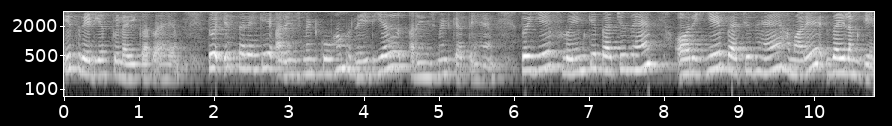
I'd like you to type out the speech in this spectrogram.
इस रेडियस पे लाई कर रहा है। तो इस तरह के अरेंजमेंट को हम रेडियल अरेंजमेंट कहते हैं। तो ये फ्लोइम के पैचेस हैं और ये पैचेस हैं हमारे जाइलम के।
